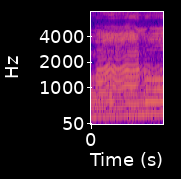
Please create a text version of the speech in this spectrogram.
มนุ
